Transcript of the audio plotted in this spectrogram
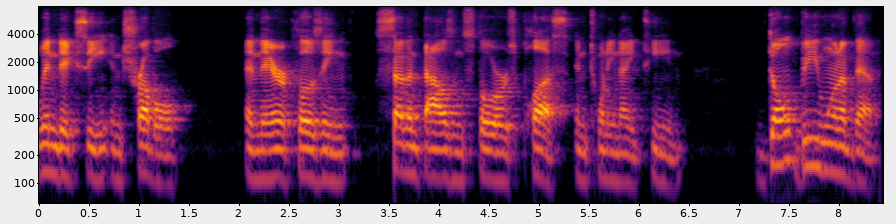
Winn-Dixie in trouble, and they're closing 7,000 stores plus in 2019. Don't be one of them.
